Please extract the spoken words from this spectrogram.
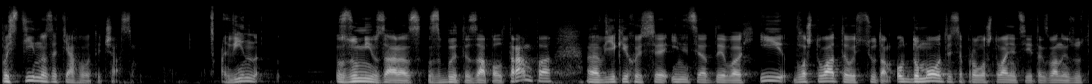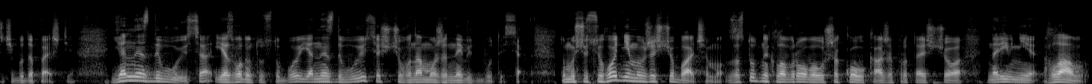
постійно затягувати час. Він зумів зараз збити запал Трампа е, в якихось е, ініціативах і влаштувати ось цю там домовитися про влаштування цієї так званої зустрічі в Будапешті. Я не здивуюся, я згоден тут з тобою. Я не здивуюся, що вона може не відбутися, тому що сьогодні ми вже що бачимо. Заступник Лаврова Ушаков каже про те, що на рівні глав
